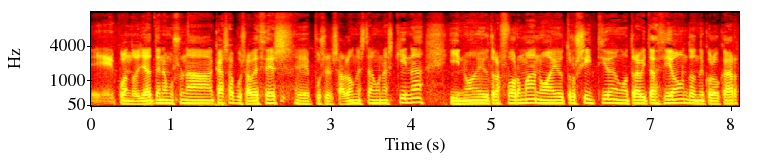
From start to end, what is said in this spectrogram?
eh, cuando ya tenemos una casa, pues a veces eh, pues el salón está en una esquina y no hay otra forma, no hay otro sitio en otra habitación donde colocar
